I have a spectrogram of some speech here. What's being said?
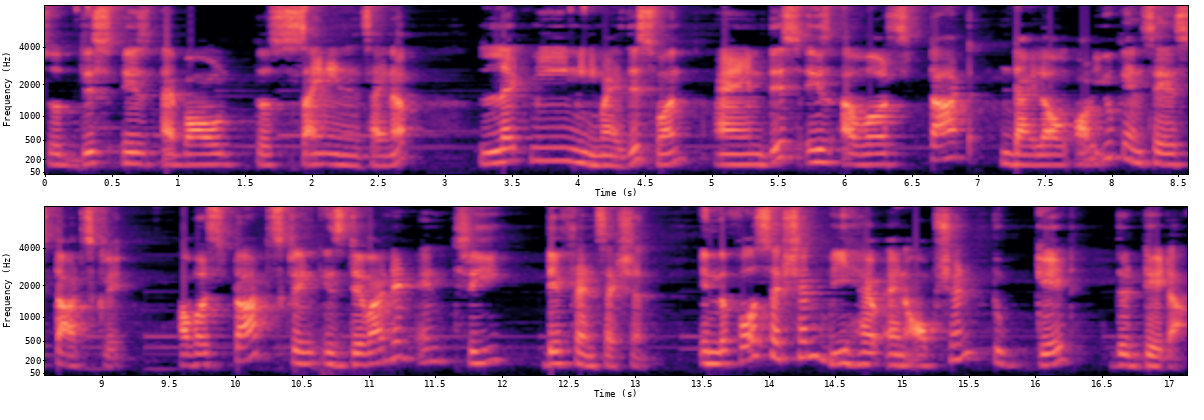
so this is about the sign in and sign up. Let me minimize this one and this is our start dialog or you can say start screen. Our start screen is divided in three different sections. In the first section, we have an option to get the data,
